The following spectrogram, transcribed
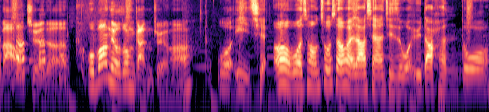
吧，我觉得。我不知道你有这种感觉吗？我以前哦，我从出社会到现在，其实我遇到很多。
